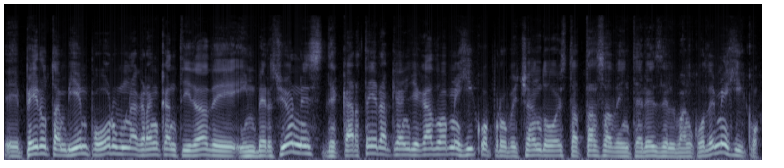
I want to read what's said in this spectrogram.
eh, pero también por una gran cantidad de inversiones de cartera que han llegado a México aprovechando esta tasa de interés del Banco de México.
